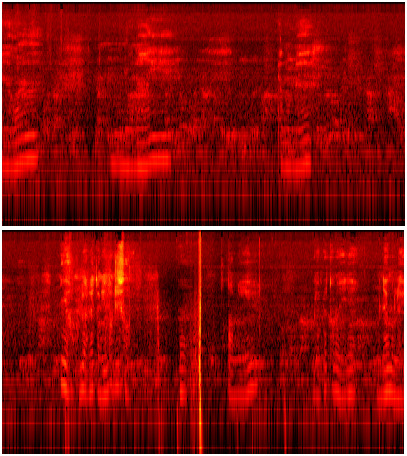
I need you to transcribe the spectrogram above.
อว่าอยู่ไหนยังนะ เนี่ยผมอยากได้ตัวนี้มากที่สุดตอนนี้อยากได้ตัวไหนเนี่ยมันได้หมดเลย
